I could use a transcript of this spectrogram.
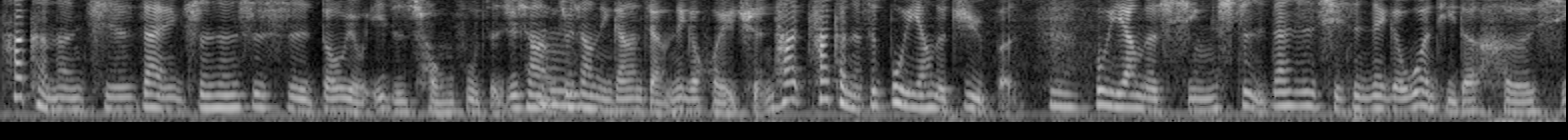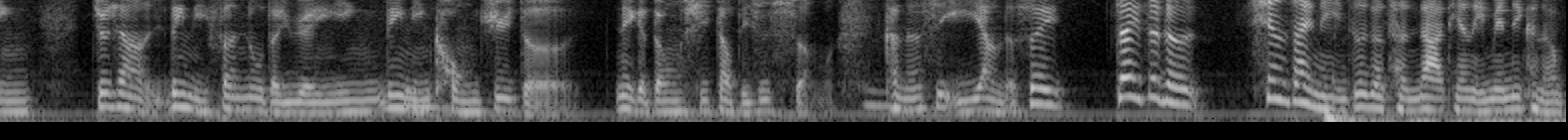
它、嗯、可能其实在生生世世都有一直重复着，就像、嗯、就像你刚刚讲那个回旋，它它可能是不一样的剧本，嗯，不一样的形式，但是其实那个问题的核心，就像令你愤怒的原因，令你恐惧的。那个东西到底是什么？可能是一样的，所以在这个现在你这个成大天里面，你可能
